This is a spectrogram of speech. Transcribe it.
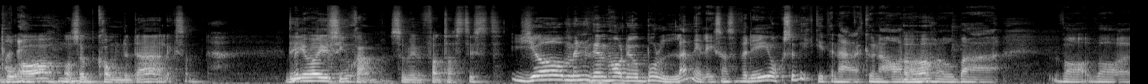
på jammade. A Mm. och så kom det där liksom. Det har ju sin charm som är fantastiskt. Ja, men vem har du att bolla med liksom? För det är ju också viktigt den här att kunna ha någon Ja. och bara vara vara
